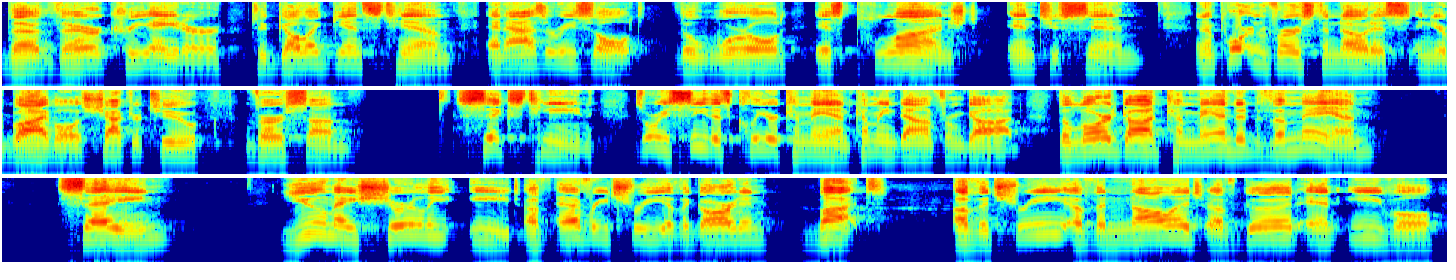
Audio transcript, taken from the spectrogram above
the, their creator, to go against him, and as a result, the world is plunged into sin. An important verse to notice in your Bible is chapter 2, verse um, 16 is where we see this clear command coming down from God. The Lord God commanded the man, saying, You may surely eat of every tree of the garden, but of the tree of the knowledge of good and evil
